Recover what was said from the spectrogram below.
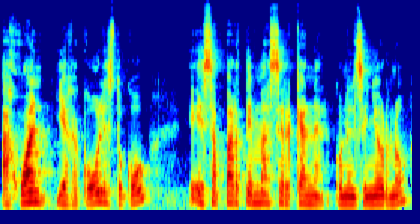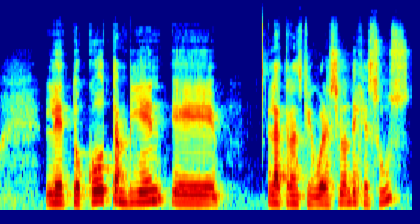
a Juan y a Jacobo les tocó esa parte más cercana con el Señor, ¿no? Le tocó también eh, la transfiguración de Jesús.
